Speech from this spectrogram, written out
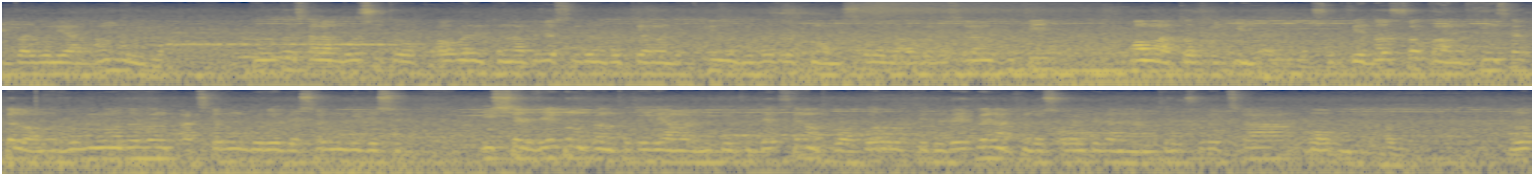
একবার বলি আলহামদুলিল্লাহ। দুর্দ সালাম বর্ষিত অগণিত নবজাসীদের প্রতি আমাদের প্রিয় সাল্লাহ সাল্লামের প্রতি অমা তৌফিক সুপ্রিয় দর্শক, আমার ফ্রেন্ড সার্কেল আমার রবি মহোদয়গণ কাছে এবং দূরে দেশে এবং বিদেশে, বিশ্বের যে কোনো প্রান্ত থেকে আমার ভিডিওটি দেখছেন অথবা পরবর্তীতে দেখবেন, আপনাদের সবাইকে জানাই আন্তরিক শুভেচ্ছা ও অভিনন্দন। রোগ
